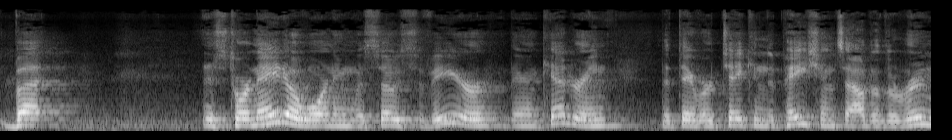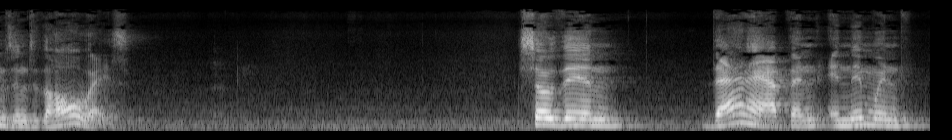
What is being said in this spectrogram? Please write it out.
But this tornado warning was so severe there in Kettering that they were taking the patients out of the rooms into the hallways. So then that happened, and then when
